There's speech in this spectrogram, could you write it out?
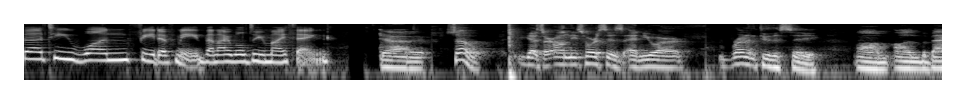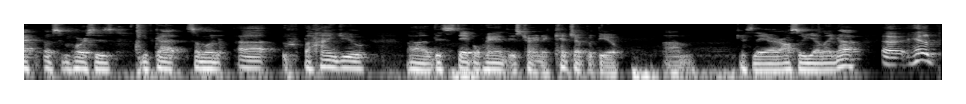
31 feet of me, then I will do my thing. Got it. So you guys are on these horses, and you are running through the city. Um, on the back of some horses, you've got someone uh, behind you. Uh, this stable hand is trying to catch up with you, um, because they are also yelling, uh, uh, "Help!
